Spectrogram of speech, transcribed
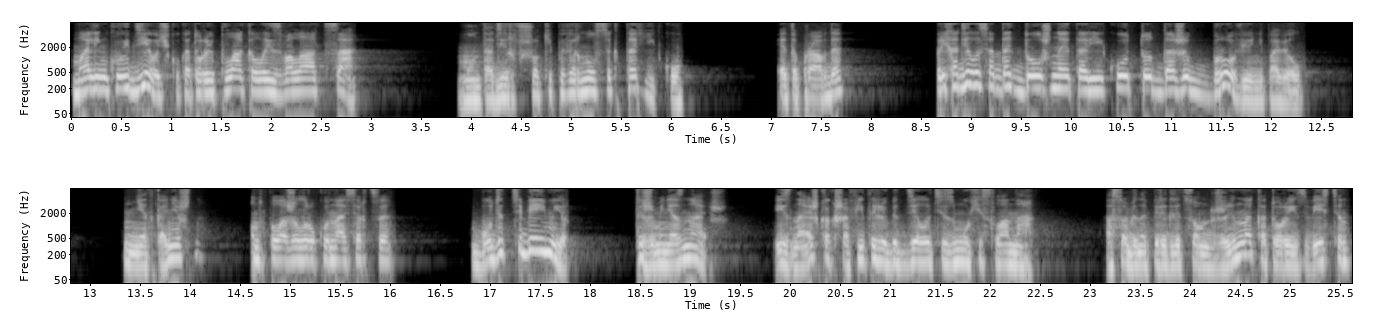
маленькую девочку, которая плакала и звала отца». Монтадир в шоке повернулся к Тарику. «Это правда?» Приходилось отдать должное Тарику, тот даже бровью не повел. «Нет, конечно», — он положил руку на сердце. «Будет тебе и мир. Ты же меня знаешь». И знаешь, как шафиты любят делать из мухи слона. Особенно перед лицом джинна, который известен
